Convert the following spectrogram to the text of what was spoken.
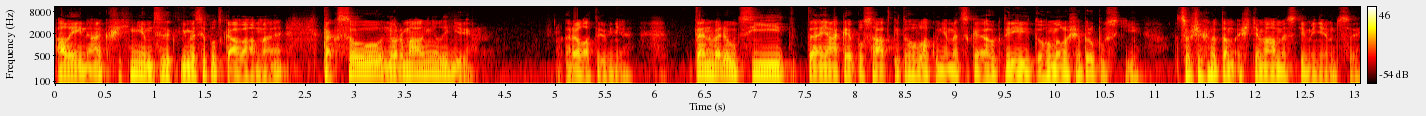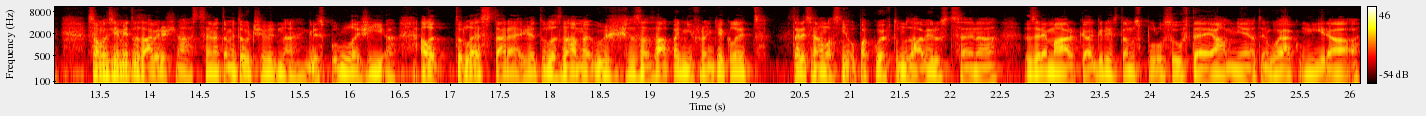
Ale jinak všichni Němci, se kterými se potkáváme, tak jsou normální lidi. Relativně ten vedoucí té nějaké posádky toho vlaku německého, který toho Miloše propustí. Co všechno tam ještě máme s těmi Němci? Samozřejmě je to závěrečná scéna, tam je to očividné, kdy spolu leží, a, ale tohle je staré, že tohle známe už na západní frontě klid. Tady se nám vlastně opakuje v tom závěru scéna z Remárka, kdy tam spolu jsou v té jámě a ten voják umírá a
